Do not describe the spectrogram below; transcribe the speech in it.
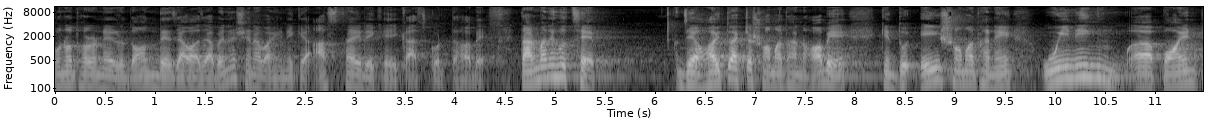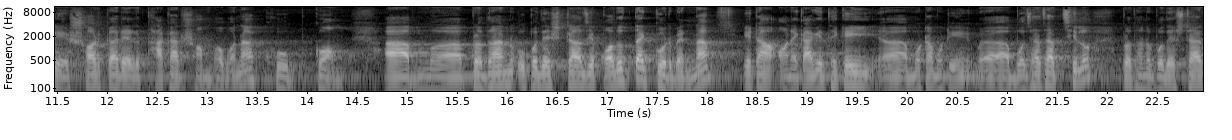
কোনো ধরনের দ্বন্দ্বে যাওয়া যাবে না, সেনাবাহিনীকে আস্থায় রেখে এই কাজ করতে হবে। তার মানে হচ্ছে যে হয়তো একটা সমাধান হবে, কিন্তু এই সমাধানে উইনিং পয়েন্টে সরকারের থাকার সম্ভাবনা খুব কম। প্রধান উপদেষ্টা যে পদত্যাগ করবেন না, এটা অনেক আগে থেকেই মোটামুটি বোঝা যাচ্ছিল। প্রধান উপদেষ্টার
